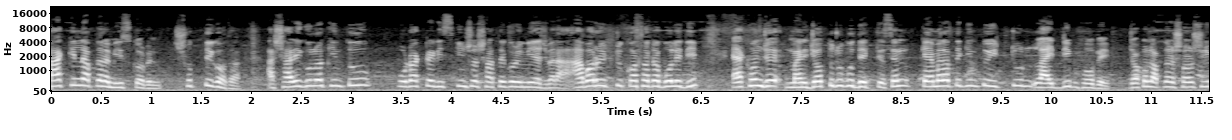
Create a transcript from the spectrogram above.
না কিনলে আপনারা মিস করবেন সত্যি কথা। আর শাড়িগুলো কিন্তু প্রোডাক্টের স্ক্রিনশট সাথে করে নিয়ে আসবেন। আবারও একটু কথাটা বলে দিই, এখন যে মানে যতটুকু দেখতেছেন, ক্যামেরাতে কিন্তু একটু লাইট ডিপ হবে, যখন আপনারা সরাসরি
